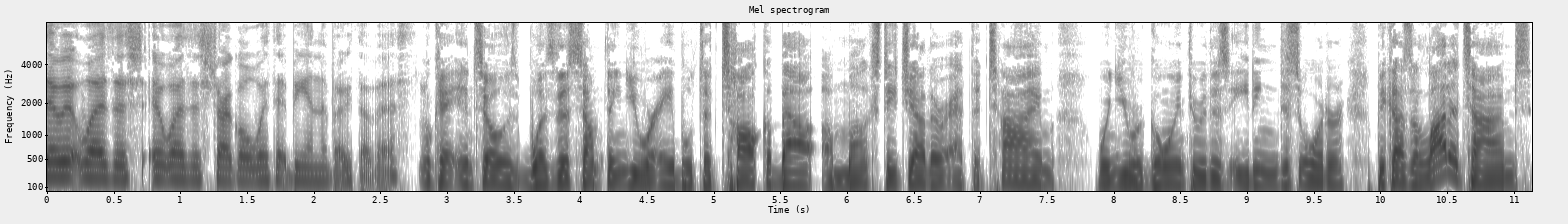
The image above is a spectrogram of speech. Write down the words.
So it was a it was a struggle with it being the both of us. Okay, and so was this something you were able to talk about amongst each other at the time when you were going through this eating disorder? Because a lot of times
